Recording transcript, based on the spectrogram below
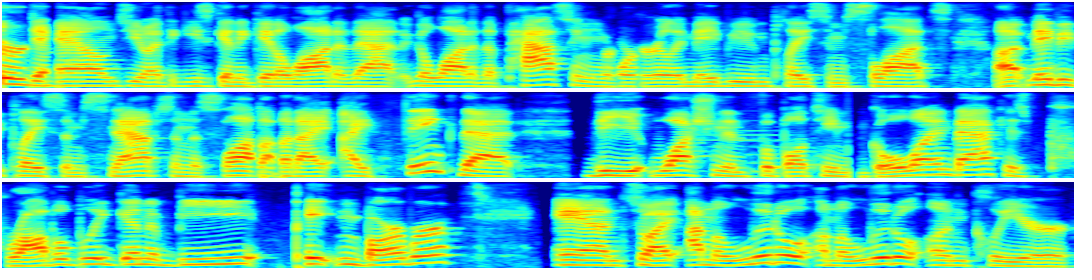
third downs. You know, I think he's going to get a lot of that, a lot of the passing work early. Maybe even play some slots, uh, maybe play some snaps in the slot. But I I think that the Washington football team goal line back is probably going to be Peyton Barber and so I, am a little I'm a little unclear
